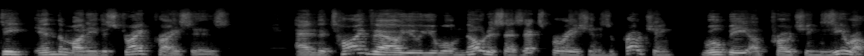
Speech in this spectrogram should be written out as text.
deep in the money the strike price is, and the time value you will notice as expiration is approaching will be approaching zero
